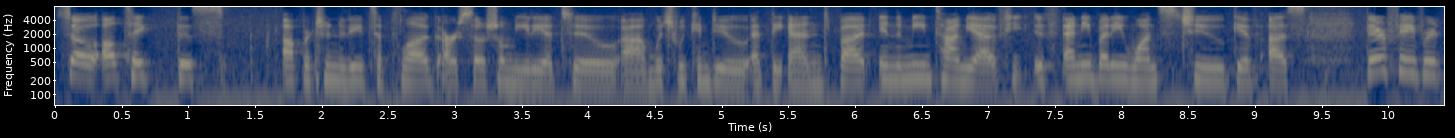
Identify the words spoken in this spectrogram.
So I'll take this opportunity to plug our social media too, um, which we can do at the end. But in the meantime, yeah, if you, if anybody wants to give us their favorite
